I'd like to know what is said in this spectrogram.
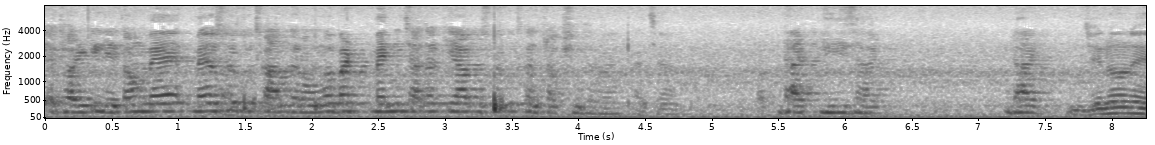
अथॉरिटी लेता हूँ मैं मैं उसमें कुछ काम कराऊँगा बट मैं नहीं चाहता कि आप उसमें कुछ कंस्ट्रक्शन करवाएँ। अच्छा। डैड प्लीज़ डैड डैड जिन्होंने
